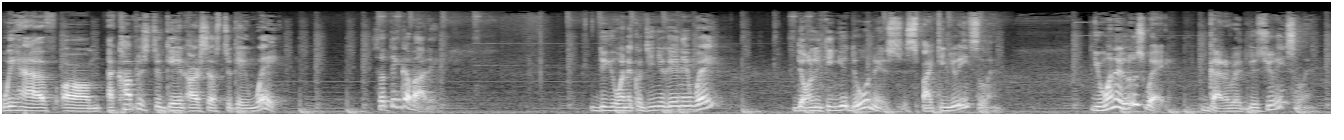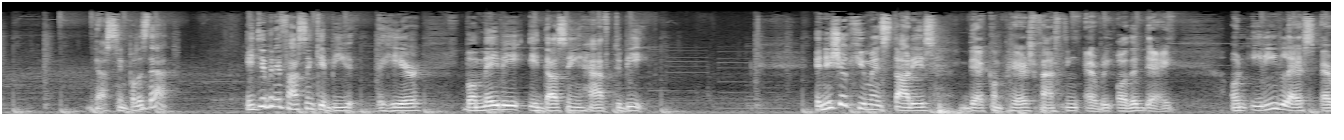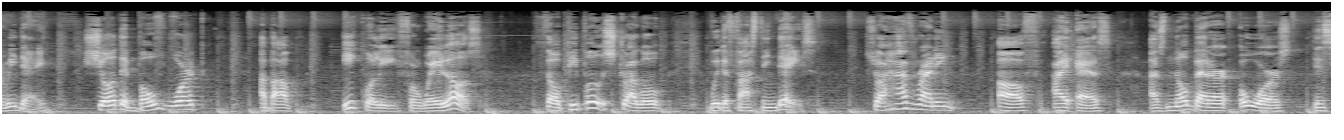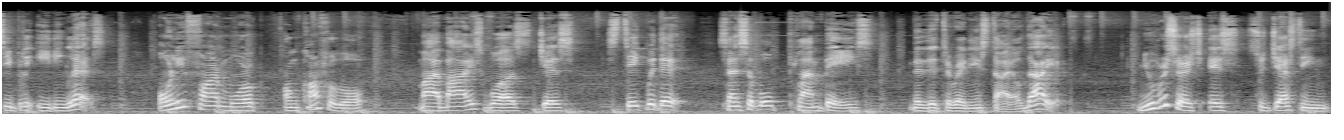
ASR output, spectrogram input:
we have um, accomplished to gain ourselves to gain weight. So think about it. Do you want to continue gaining weight? The only thing you're doing is spiking your insulin. You want to lose weight, gotta reduce your insulin. That's simple as that. Intermittent fasting can be here, but maybe it doesn't have to be. Initial human studies that compares fasting every other day on eating less every day show that both work about equally for weight loss, though people struggle with the fasting days. So I have writing off IS as no better or worse than simply eating less. Only far more uncomfortable, my advice was just stick with the sensible plant-based Mediterranean style diet. New research is suggesting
